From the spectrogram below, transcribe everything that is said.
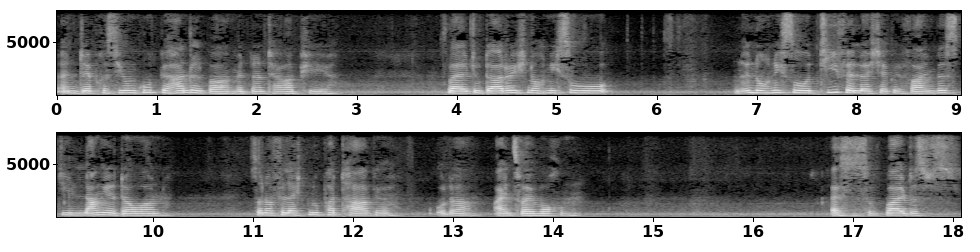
eine Depression gut behandelbar mit einer Therapie, weil du dadurch noch nicht so noch nicht so tiefe Löcher gefallen bist, die lange dauern, sondern vielleicht nur ein paar Tage oder ein, zwei Wochen. Es ist, sobald es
